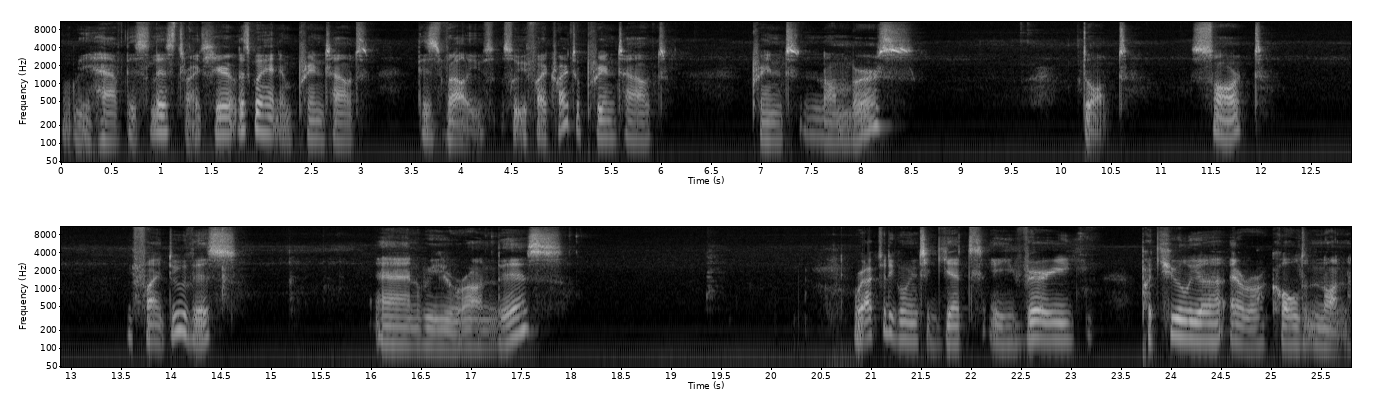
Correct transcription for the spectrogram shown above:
we have this list right here let's go ahead and print out these values so if I try to print out print numbers dot sort if I do this and we run this we're actually going to get a very peculiar error called none.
